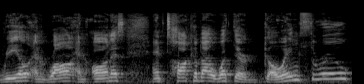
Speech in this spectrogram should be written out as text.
real and raw and honest and talk about what they're going through.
